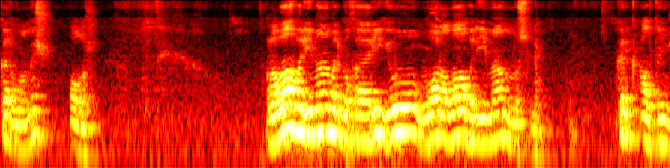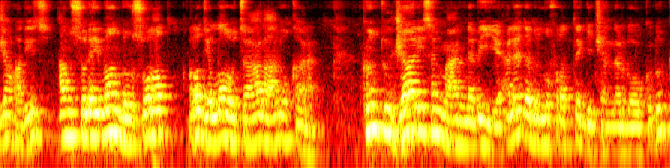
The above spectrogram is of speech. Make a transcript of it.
kırmamış olur. Ravahu'l İmam Bukhari ve ravahu'l İmam Müslim. 46. hadis An Süleyman bin Surat radıyallahu teala anhu kâle Kuntu calisen ma'an nebiyye El Edeb-ül Mufrat'ta geçenlerde okuduk.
